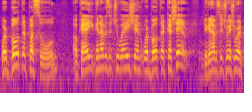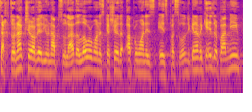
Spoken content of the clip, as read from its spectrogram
where both are pasul. Okay, you can have a situation where both are kasher. You can have a situation where tachtona kshera psula. The lower one is kasher, the upper one is is pasul. And you can have a case where pamim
